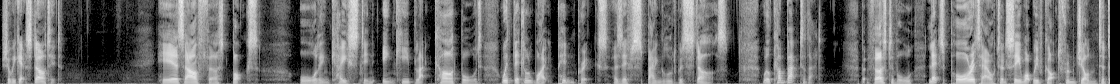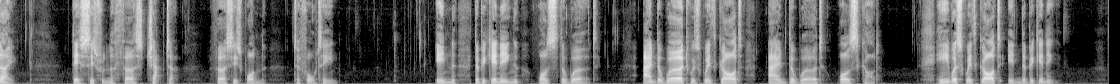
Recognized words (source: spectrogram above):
Shall we get started? Here's our first box, all encased in inky black cardboard with little white pinpricks as if spangled with stars. We'll come back to that. But first of all, let's pour it out and see what we've got from John today. This is from the first chapter, verses 1 to 14. In the beginning was the Word, and the Word was with God, and the Word was God. He was with God in the beginning.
